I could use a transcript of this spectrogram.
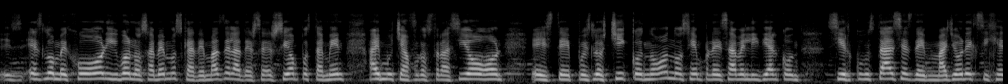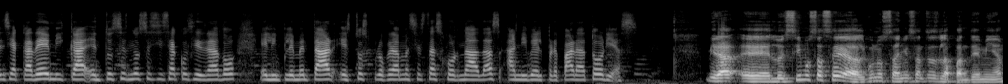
es, es lo mejor. Y bueno, sabemos que además de la deserción, pues también hay mucha frustración, este, pues los chicos, ¿no? No siempre saben lidiar con circunstancias de mayor exigencia académica, entonces no sé si se ha considerado el implementar estos programas, estas jornadas a nivel preparatorias. Mira, eh, lo hicimos hace algunos años antes de la pandemia,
